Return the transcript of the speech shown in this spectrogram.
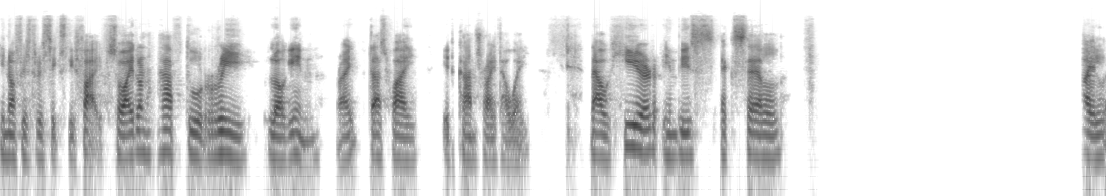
in Office 365, so I don't have to re-log in, right? That's why it comes right away. Now here in this Excel file,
